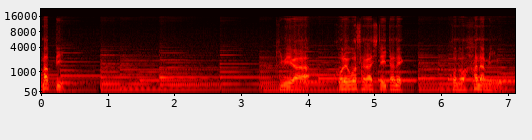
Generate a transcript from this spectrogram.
マッピー君はこれを探していたね。この花見を。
